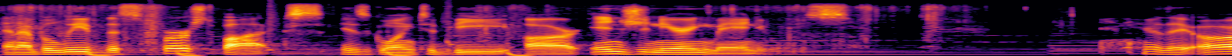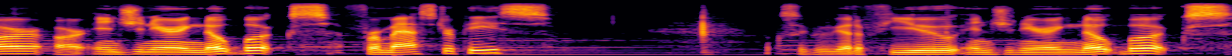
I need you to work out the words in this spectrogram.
And I believe this first box is going to be our engineering manuals. And here they are, our engineering notebooks for Masterpiece. Looks like we've got a few engineering notebooks.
